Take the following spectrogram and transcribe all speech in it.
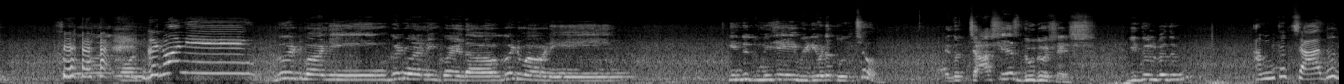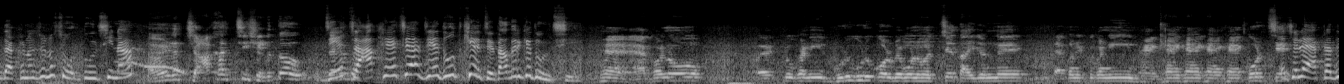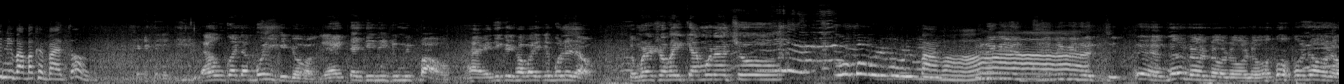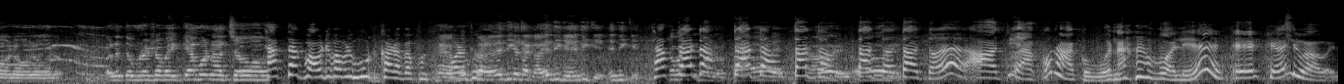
Good morning good morning good morning করে দাও গুড মর্নিং কিন্তু তুমি যে এই ভিডিওটা তুলছো এ তো চা শেষ দুধও শেষ। কি তুলবে তুমি? আমি তো চা দুধ দেখানোর জন্য চো- তুলছি না। আমি একটা চা খাচ্ছি সেটা তো যে চা খেয়েছে আর যে দুধ খেয়েছে তাদেরকে তুলছি। হ্যাঁ এখনও একটুখানি ঘুরু ঘুরু করবে মনে হচ্ছে তাই জন্য এখন একটুখানি ঘ্যাঁ ঘ্যাঁ ঘ্যাঁ ঘ্যাঁ ঘ্যাঁ করছে। ছেলে একটা দিনই বাবাকে পায় তো। এমন কথা বলছি তোমাকে একটা জিনিস তুমি পাও। হ্যাঁ এদিকে সবাইকে বলে দাও। তোমরা সবাই কেমন আছো? বাবা। বলে তোমরা সবাই কেমন আছো? থাক থাক বাবারে বাবারে মুড খারাপ এখন। হ্যাঁ পরে তো- এদিকে এদিকে এদিকে এদিকে। থাক tata tata tata tata tata আর তুই এখন আর করব না বলে। এ খেলি বাবা।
